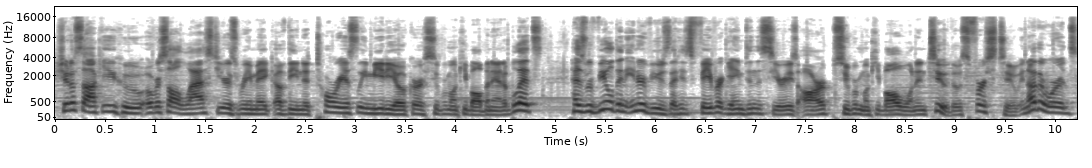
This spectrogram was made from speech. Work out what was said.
Shirosaki, who oversaw last year's remake of the notoriously mediocre Super Monkey Ball Banana Blitz, has revealed in interviews that his favorite games in the series are Super Monkey Ball 1 and 2, those first two. In other words,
